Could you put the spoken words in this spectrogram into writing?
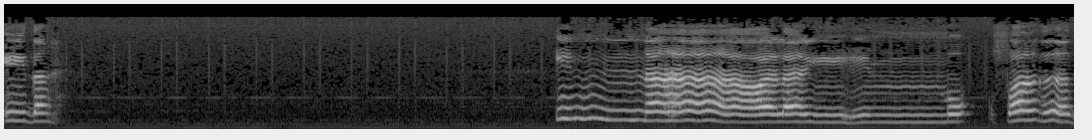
إذا إنها عليهم مؤصدة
